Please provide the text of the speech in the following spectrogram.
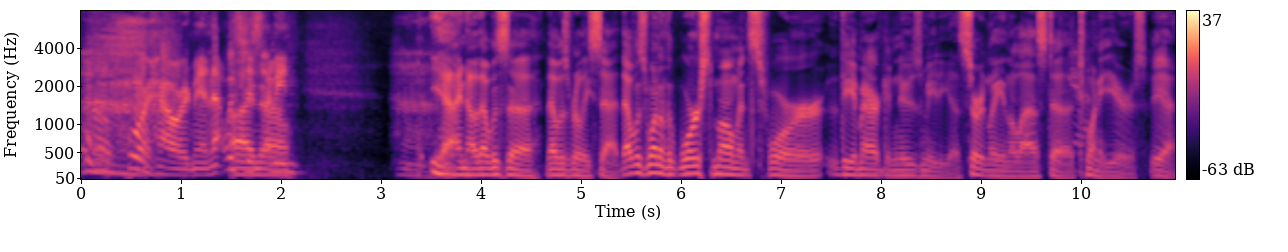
Oh, poor Howard, man. That was I just. I, know. mean, Yeah, I know that was uh, that was really sad. That was one of the worst moments for the American news media, certainly in the last uh, 20 years. Yeah,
